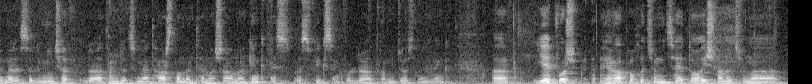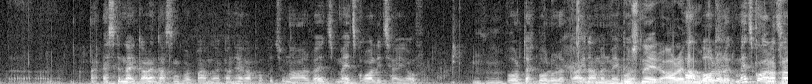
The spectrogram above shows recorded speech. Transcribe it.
գներես էլի մինչև լրատվամիջոցը մի հատ հարցնամ են թեմա շարունակենք այս այս ֆիքս ենք որ լրատվամիջոցներն ենք երբ որ հեղափոխությունից հետո իշխանությունը այսինքն նայ կարանք ասենք որ պայմանական հեղափոխությունը արվեց մեծ կոալիցիայով որտեղ բոլորը կային ամեն մեկը ռուսներ արեմուտ հա բոլորը մեծ կոալիցիա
